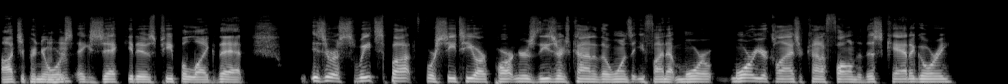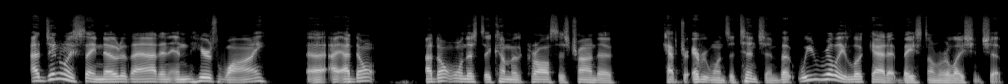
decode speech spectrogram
entrepreneurs, mm-hmm. executives, people like that. Is there a sweet spot for CTR partners? These are kind of the ones that you find out more more of your clients are kind of fall into this category. I generally say no to that, and and here's why. Uh, I, I don't I don't want this to come across as trying to capture everyone's attention, but we really look at it based on relationship.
